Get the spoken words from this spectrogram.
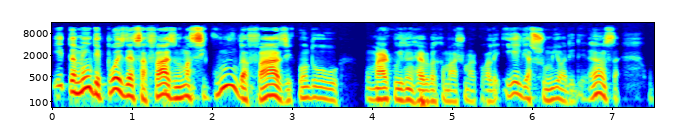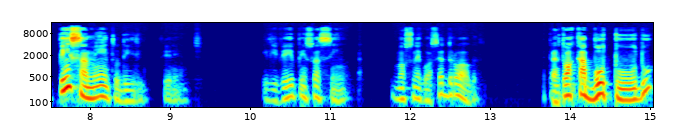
E também depois dessa fase, numa segunda fase, quando o Marco William Herbert Camacho Marcola, ele assumiu a liderança, o pensamento dele é diferente. Ele veio e pensou assim, nosso negócio é droga. Então acabou tudo,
